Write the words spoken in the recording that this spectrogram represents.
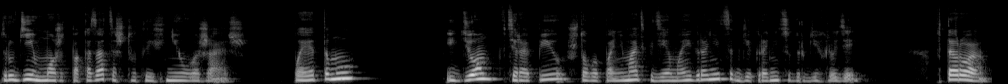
другим может показаться, что ты их не уважаешь. Поэтому идем в терапию, чтобы понимать, где мои границы, где границы других людей. Второе.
